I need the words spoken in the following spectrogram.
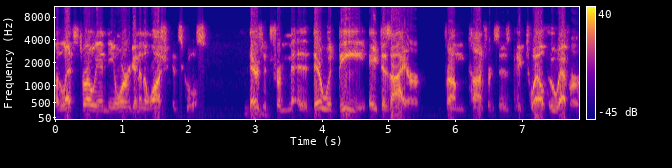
but let's throw in the Oregon and the Washington schools. There's a trem- there would be a desire from conferences, Big Twelve, whoever,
